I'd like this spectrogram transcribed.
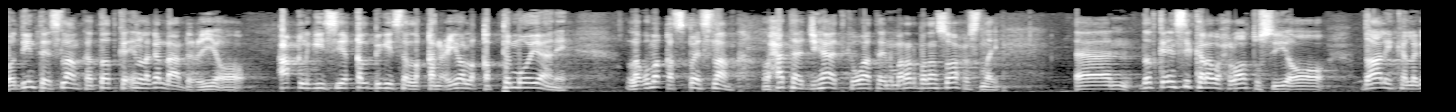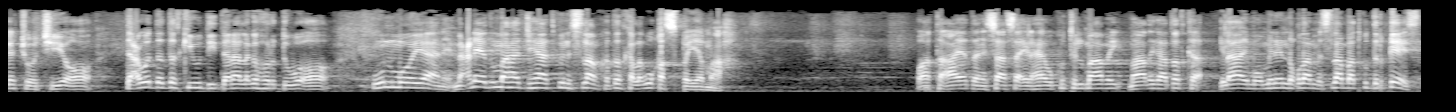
oo diinta islaamka dadka in laga dhaadhiciyo oo caqligiisa iyo qalbigiisa la qanciyo la qabto mooyaane laguma qasbo islaamka. Oo xataa jihaadka waataynu marar badan soo xusnay. Dadka in si kale wax loo tusiyo oo daalinka laga joojiyo oo dacwadda dadkii u diidanaa laga horduwo oo uun mooyaane macnaheedu maaha jihaadku in islaamka dadka lagu qasbaya maaha waata aayadani saasaa ilaahay uu ku tilmaamay ma adigaa dadka ilaa ay muminiin noqdaan ma islaam baad ku dirqiyaysa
